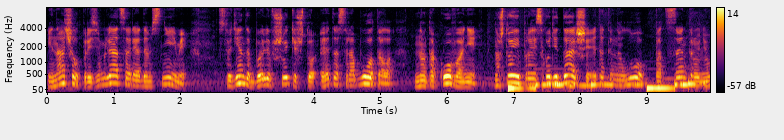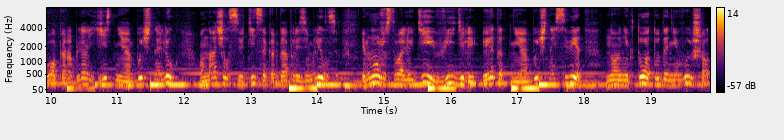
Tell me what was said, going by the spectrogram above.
и начал приземляться рядом с ними. Студенты были в шоке, что это сработало, но такого они... Но что и происходит дальше? Этот НЛО, по центру у него корабля есть необычный люк. Он начал светиться, когда приземлился. И множество людей видели этот необычный свет, но никто оттуда не вышел.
